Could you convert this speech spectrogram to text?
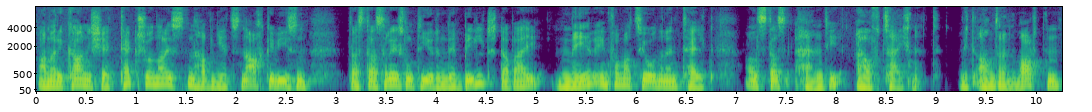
Amerikanische Tech-Journalisten haben jetzt nachgewiesen, dass das resultierende Bild dabei mehr Informationen enthält, als das Handy aufzeichnet. Mit anderen Worten,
